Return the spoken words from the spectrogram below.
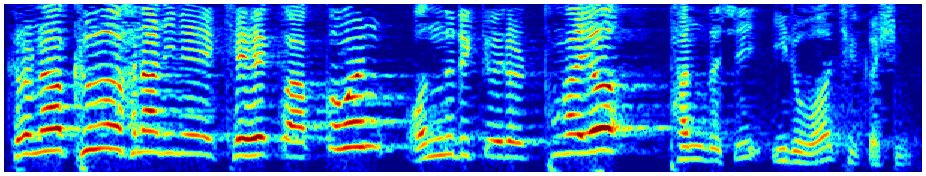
그러나 그 하나님의 계획과 꿈은 오늘의 교회를 통하여 반드시 이루어질 것입니다.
